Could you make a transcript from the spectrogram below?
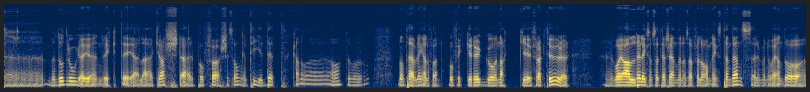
Eh, men då drog jag ju en riktig jävla krasch där på försäsongen tidigt. Kan det vara, ja det var någon tävling i alla fall. Och fick rygg och nackfrakturer. Det var ju aldrig liksom så att jag kände några förlamningstendenser men det var ändå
